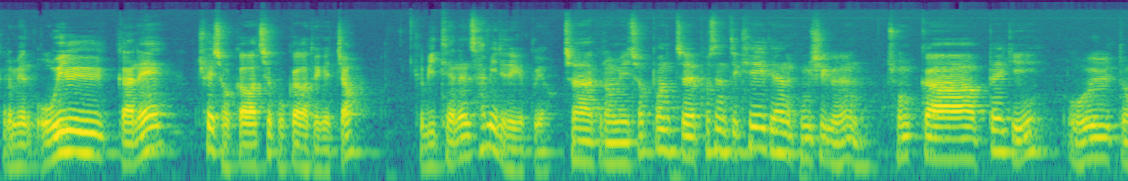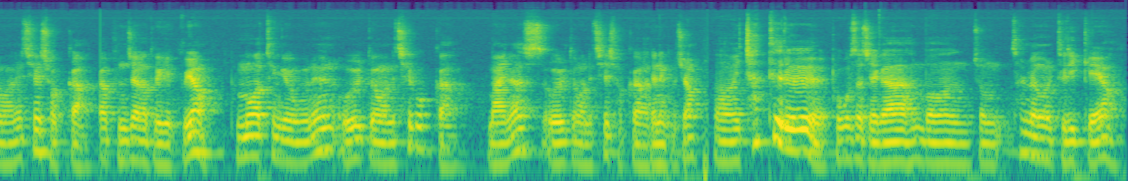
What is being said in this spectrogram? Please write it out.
그러면 5일간의 최저가와 최고가가 되겠죠? 그 밑에는 3일이 되겠고요. 자, 그럼 이 첫 번째 퍼센트 K에 대한 공식은 종가 빼기 5일 동안의 최저가가 분자가 되겠고요. 분모 같은 경우는 5일 동안의 최고가 마이너스 5일 동안의 최저가가 되는 거죠. 어, 이 차트를 보고서 제가 한번 좀 설명을 드릴게요.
